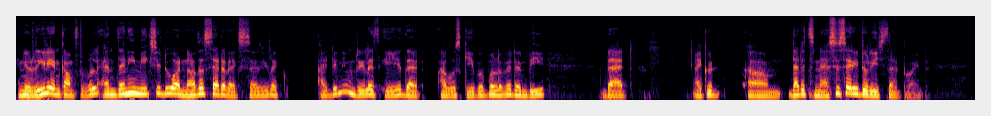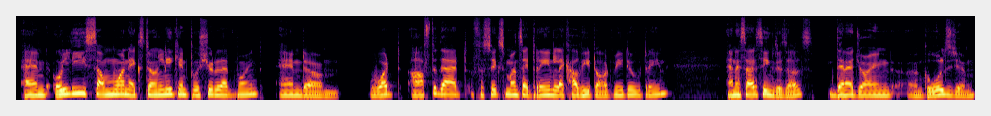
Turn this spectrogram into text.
and you're really uncomfortable and then he makes you do another set of exercise you're like i didn't even realize a that i was capable of it and b that i could um, that it's necessary to reach that point. And only someone externally can push you to that point. and um, what after that for six months i trained like how he taught me to train. And i started seeing results. Then i joined uh, gold's gym.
